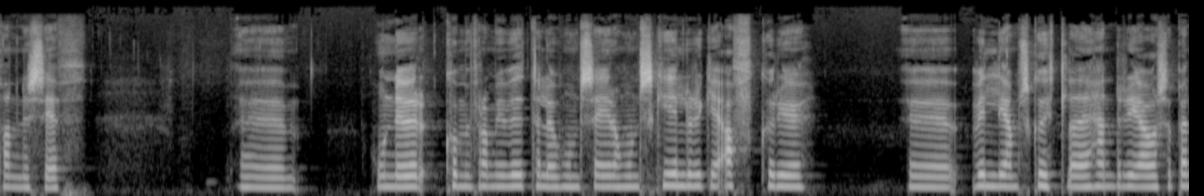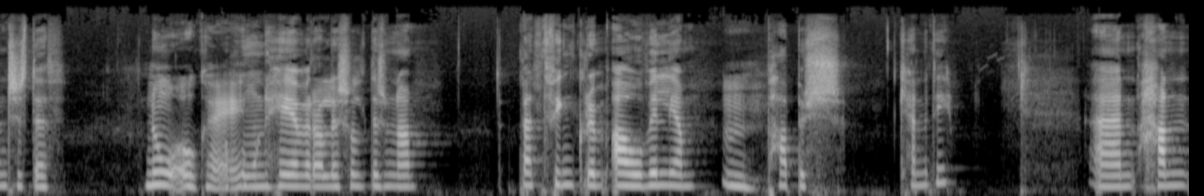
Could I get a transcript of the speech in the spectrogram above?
þannig séð um, hún er komið fram í viðtali og hún segir að hún skilur ekki af hverju uh, William skuttlaði Henry á þessa bensistöð Nú, ok. og hún hefur alveg svolítið svona bent fingrum á William Mm. Papus Kennedy en hann,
